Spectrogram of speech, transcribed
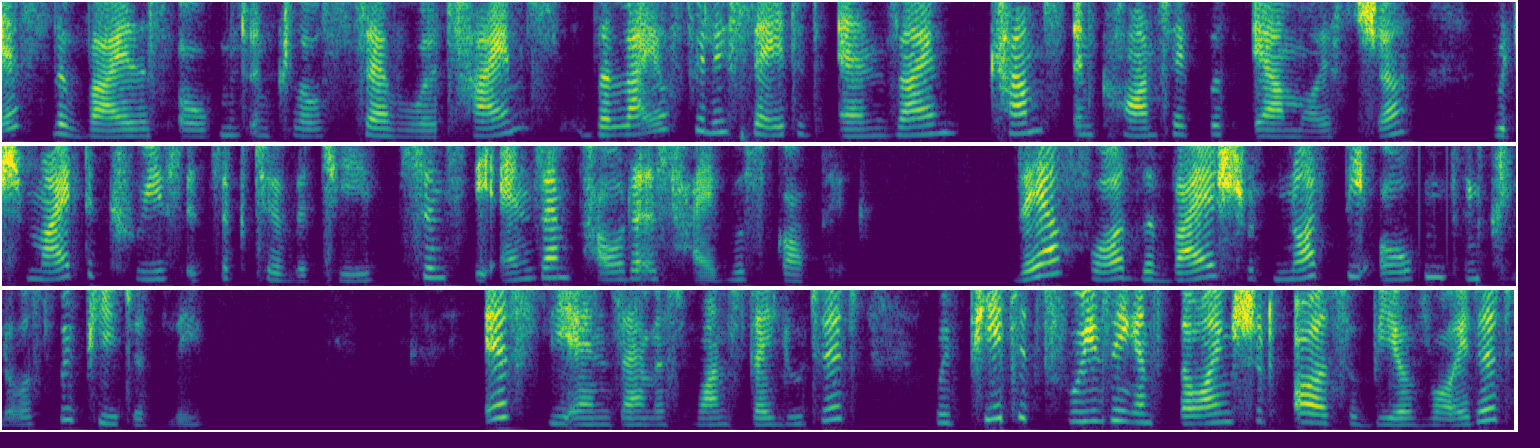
If the vial is opened and closed several times, the lyophilizated enzyme comes in contact with air moisture, which might decrease its activity, since the enzyme powder is hygroscopic. Therefore, the vial should not be opened and closed repeatedly. If the enzyme is once diluted, repeated freezing and thawing should also be avoided,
